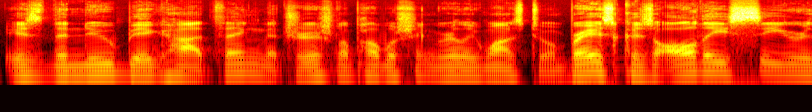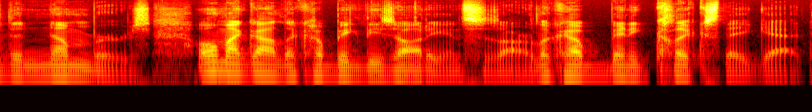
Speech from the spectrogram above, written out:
is the new big hot thing that traditional publishing really wants to embrace because all they see are the numbers. Oh my god look how big these audiences are. Look how many clicks they get.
